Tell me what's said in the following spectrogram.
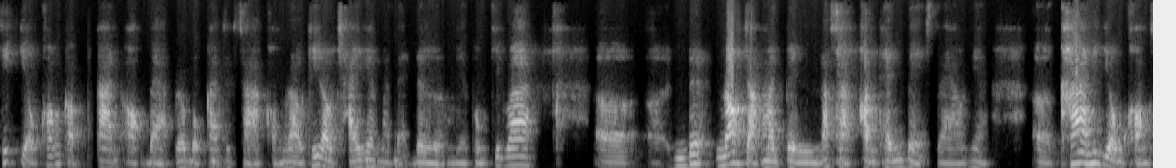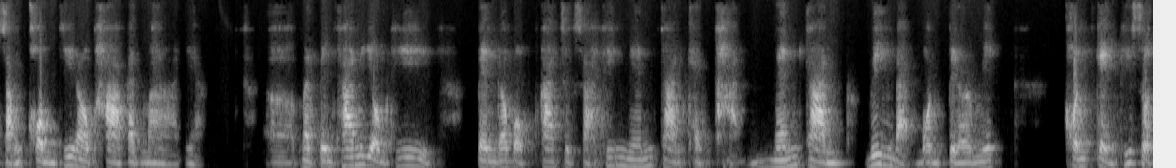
ที่เกี่ยวข้องกับการออกแบบระบบการศึกษาของเราที่เราใช้กันมาแต่เดิมเนี่ยผมคิดว่า นอกจากมันเป็นลักษณะ content based แล้วเนี่ยค่านิยมของสังคมที่เราพากันมาเนี่ยมันเป็นค่านิยมที่เป็นระบบการศึกษาที่เน้นการแข่งขัน เน้นการวิ่งแบบบนพีระมิด คนเก่งที่สุด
